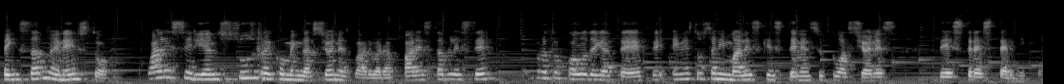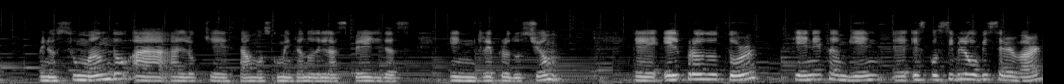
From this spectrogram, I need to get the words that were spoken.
Pensando en esto, ¿cuáles serían sus recomendaciones, Bárbara, para establecer protocolo de IATF en estos animales que estén en situaciones de estrés térmico? Bueno, sumando a, lo que estábamos comentando de las pérdidas en reproducción, eh, el productor tiene también, eh, es posible observar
